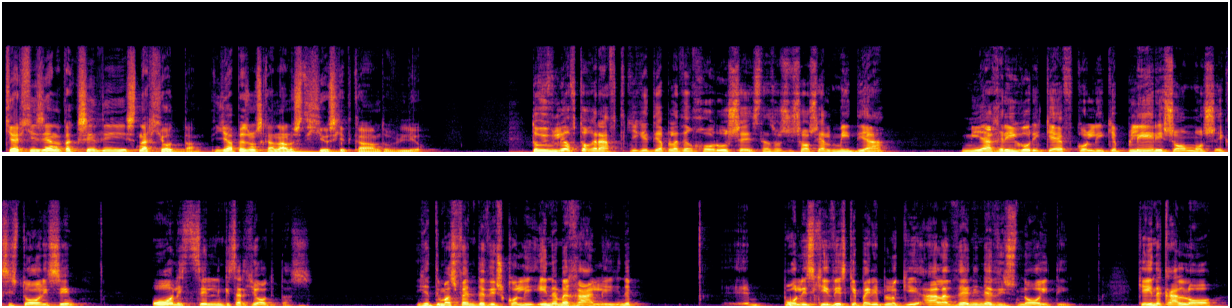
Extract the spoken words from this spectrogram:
και αρχίζει ένα ταξίδι στην αρχαιότητα. Για πες μας κανένα άλλο στοιχείο σχετικά με το βιβλίο. Το βιβλίο αυτό γράφτηκε γιατί απλά δεν χωρούσε στα social media μια γρήγορη και εύκολη και πλήρης όμως εξιστόρηση όλης της ελληνικής αρχαιότητας. Γιατί μας φαίνεται δύσκολη, είναι μεγάλη, είναι ε, πολυσχηδής και περίπλοκη, αλλά δεν είναι δυσνόητη. Και είναι καλό,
